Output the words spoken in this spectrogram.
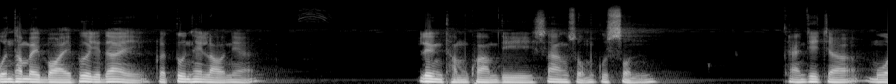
ควรทำบ่อยๆ เพื่อจะได้กระตุ้นให้เราเนี่ยเร่งทำความดีสร้างสมกุศล แทนที่จะมัว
